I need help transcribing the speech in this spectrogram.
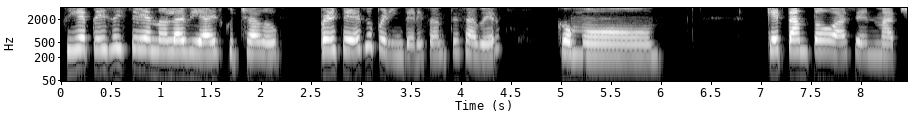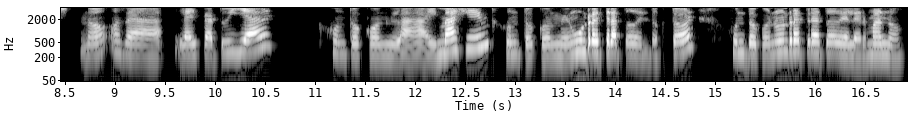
Fíjate, esa historia no la había escuchado, pero estaría súper interesante saber cómo qué tanto hacen match, ¿no? O sea, la estatuilla junto con la imagen, junto con un retrato del doctor, junto con un retrato del hermano,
